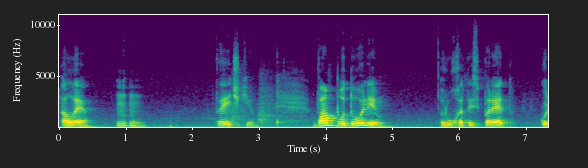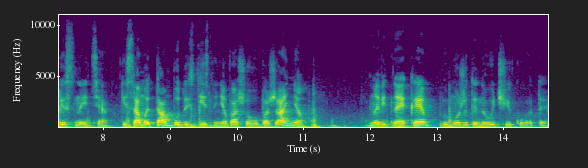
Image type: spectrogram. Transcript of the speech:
але м-м, феєчки, вам по долі рухатись вперед, колісниця. І саме там буде здійснення вашого бажання, навіть на яке ви можете не очікувати.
